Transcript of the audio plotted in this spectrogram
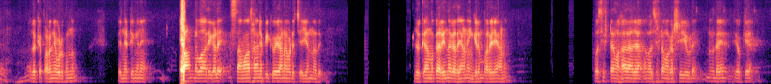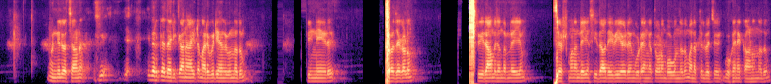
അതൊക്കെ പറഞ്ഞു കൊടുക്കുന്നു. എന്നിട്ടിങ്ങനെ പാണ്ഡവാദികളെ സമാധാനിപ്പിക്കുകയാണ് അവിടെ ചെയ്യുന്നത്. ഇതൊക്കെ നമുക്കറിയുന്ന കഥയാണ് എങ്കിലും പറയുകയാണ്. വസിഷ്ഠ മഹാരാജ വസിഷ്ഠ മഹർഷിയുടെ യുടെ ഒക്കെ മുന്നിൽ വെച്ചാണ് ഇവർക്ക് ധരിക്കാനായിട്ട് മറുപടി നൽകുന്നതും പിന്നീട് പ്രജകളും ശ്രീരാമചന്ദ്രന്റെയും ലക്ഷ്മണന്റെയും സീതാദേവിയുടെയും കൂടെ അങ്ങത്തോളം പോകുന്നതും വനത്തിൽ വെച്ച് ഗുഹനെ കാണുന്നതും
